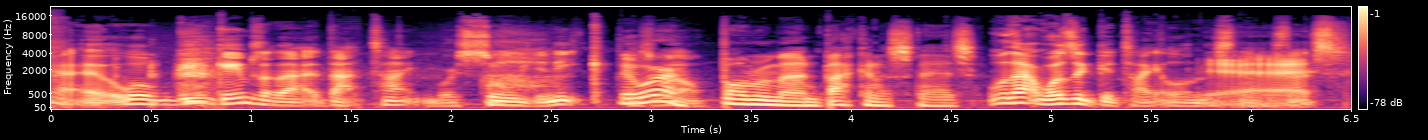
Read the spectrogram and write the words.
Yeah, well, games like that at that time were so unique they as were well. Bomberman back on a SNES. Well, that was a good title on the SNES. That's- Yes.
